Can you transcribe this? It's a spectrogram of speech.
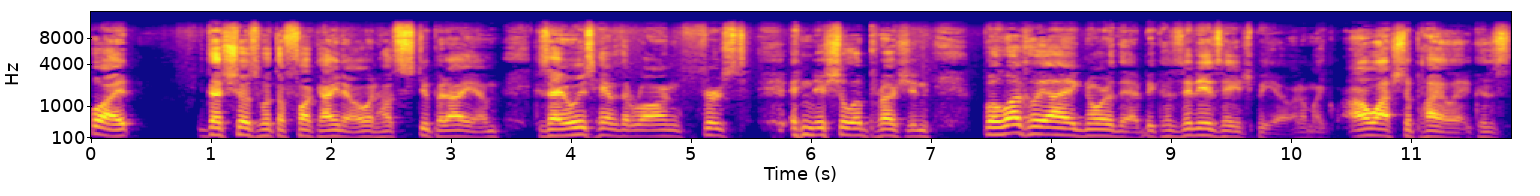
But that shows what the fuck I know and how stupid I am because I always have the wrong first initial impression. But luckily, I ignored that because it is HBO, and I'm like, I'll watch the pilot because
